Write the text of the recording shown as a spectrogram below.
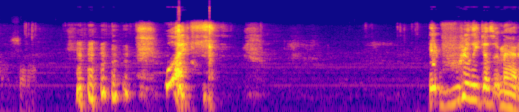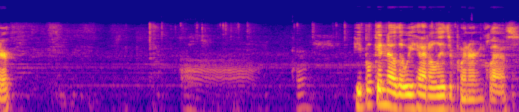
Oh, shut up. what? It really doesn't matter. Uh. People can know that we had a laser pointer in class.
